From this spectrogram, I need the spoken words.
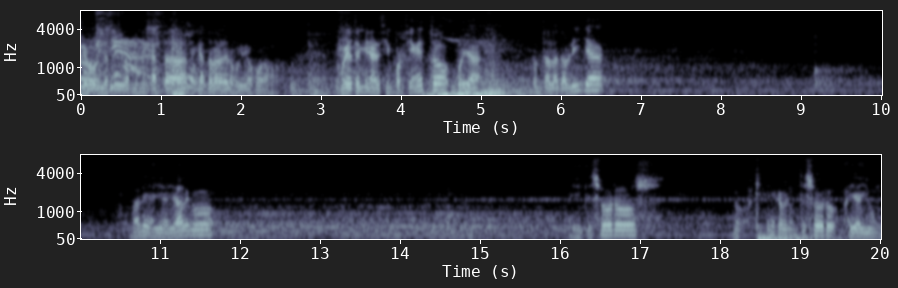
yo ya te digo, a mí me encanta, me encanta hablar de los videojuegos. Voy a terminar el 100% esto, voy a contar la tablilla. Vale, ahí hay algo. Hay tesoros. No, aquí tiene que haber un tesoro. Ahí hay un,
